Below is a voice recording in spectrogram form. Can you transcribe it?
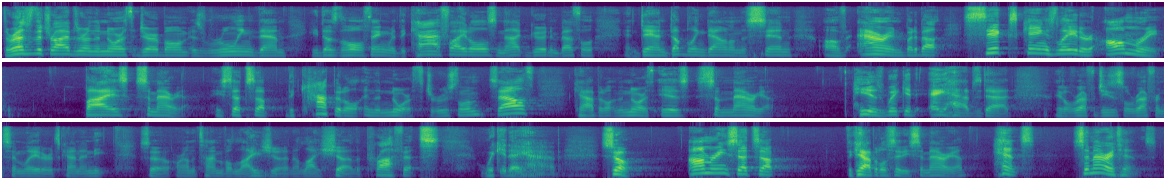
the rest of the tribes are in the north. Jeroboam is ruling them. He does the whole thing with the calf idols, not good in Bethel, and Dan doubling down on the sin of Aaron. But about six kings later, Omri buys Samaria. He sets up the capital in the north, Jerusalem, south, capital in the north is Samaria. He is wicked Ahab's dad. It'll Jesus will reference him later. It's kind of neat. So, around the time of Elijah and Elisha, the prophets, wicked Ahab. So, Omri sets up the capital city, Samaria, hence Samaritans.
